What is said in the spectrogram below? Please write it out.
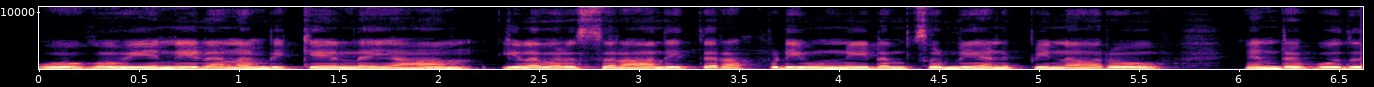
ஓஹோ என்னிடம் நம்பிக்கை இல்லையா? இளவரசர் ஆதித்தர் அப்படி உன்னிடம் சொல்லி அனுப்பினாரோ? என்றபோது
